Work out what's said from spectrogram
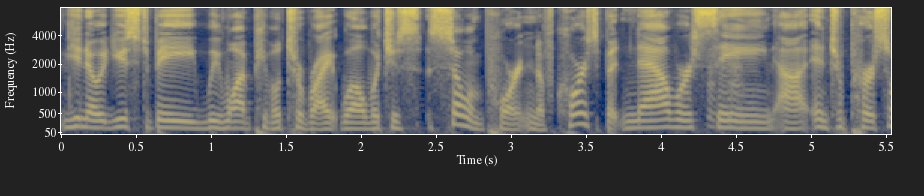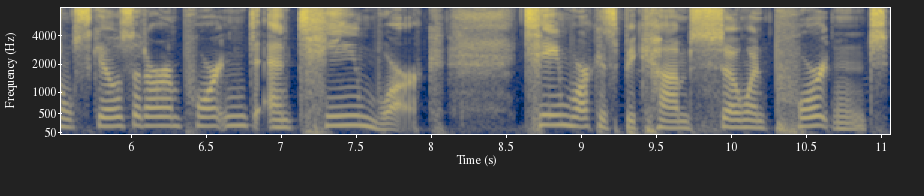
you know, it used to be we want people to write well, which is so important, of course. But now we're seeing uh, interpersonal skills that are important and teamwork. Teamwork has become so important,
